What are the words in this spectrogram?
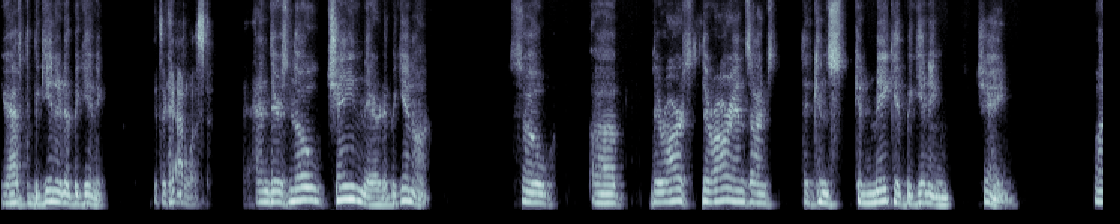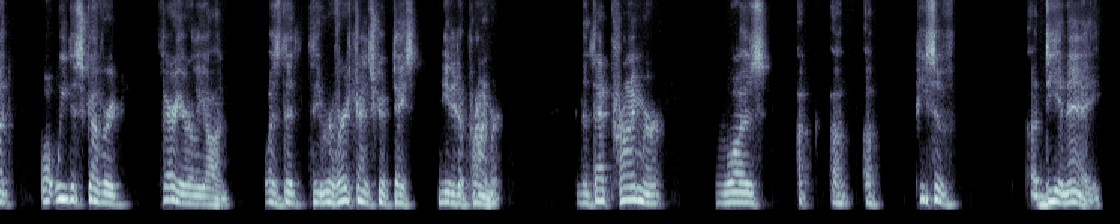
You have to begin at a beginning. It's a catalyst. And, and there's no chain there to begin on. So uh, there are there are enzymes that can can make a beginning chain. But what we discovered very early on was that the reverse transcriptase needed a primer, that that primer was a, a, a piece of uh, DNA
